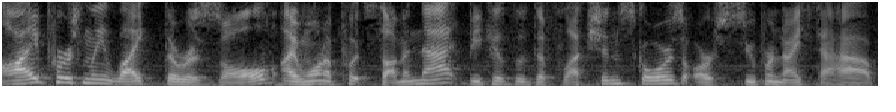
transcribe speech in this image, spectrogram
I personally like the resolve. I want to put some in that because the deflection scores are super nice to have.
